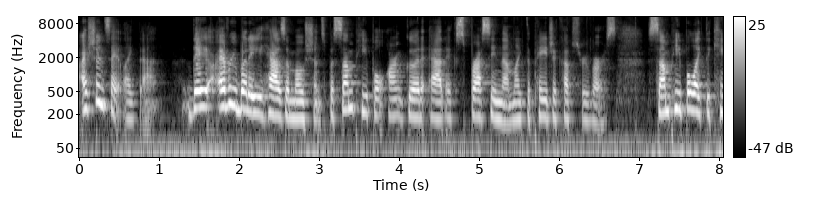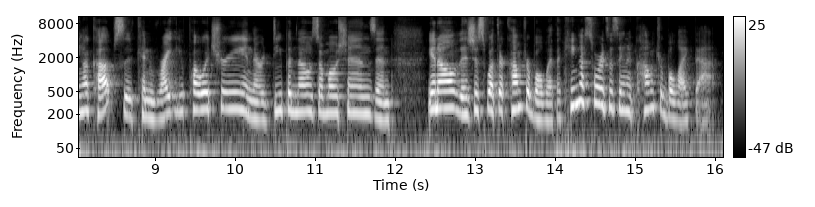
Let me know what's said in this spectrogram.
I shouldn't say it like that they everybody has emotions but some people aren't good at expressing them like the page of cups reverse. Some people like the king of cups can write you poetry and they're deep in those emotions and you know it's just what they're comfortable with. A king of swords isn't comfortable like that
